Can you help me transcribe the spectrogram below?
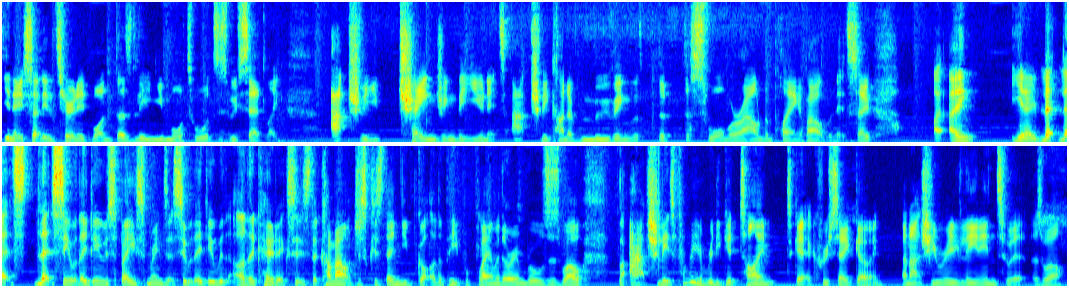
you know certainly the Tyranid one does lean you more towards as we've said like actually changing the units, actually kind of moving the, the, the swarm around and playing about with it. So I, I think you know let, let's let's see what they do with Space Marines. Let's see what they do with other codexes that come out. Just because then you've got other people playing with their own rules as well. But actually, it's probably a really good time to get a Crusade going and actually really lean into it as well.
